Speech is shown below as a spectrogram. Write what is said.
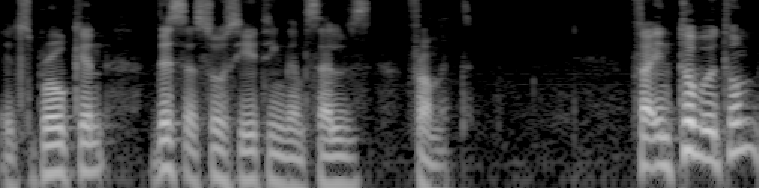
It's broken, disassociating themselves from it. فَإِن تُبْتُمْ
